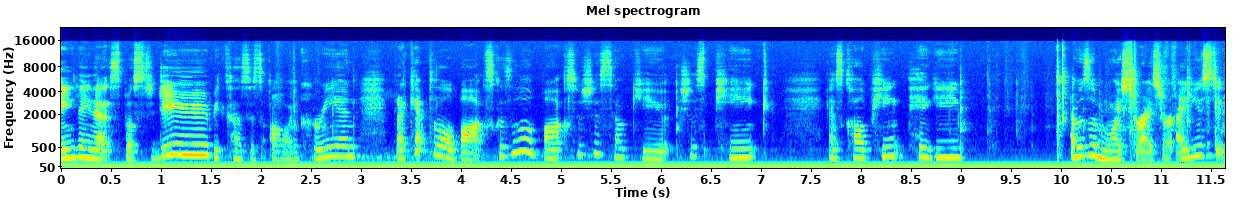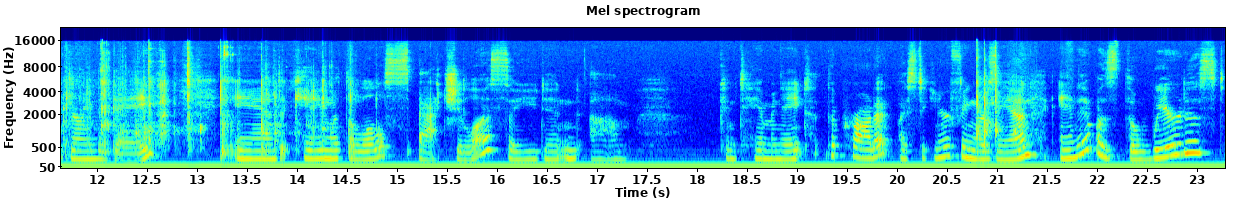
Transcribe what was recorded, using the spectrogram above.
anything that it's supposed to do because it's all in Korean. But I kept the little box because the little box was just so cute. It's just pink. And it's called Pink Piggy. It was a moisturizer. I used it during the day. And it came with a little spatula so you didn't um, contaminate the product by sticking your fingers in. And it was the weirdest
